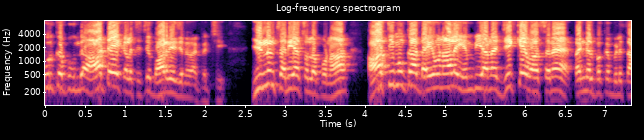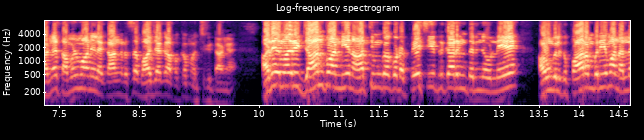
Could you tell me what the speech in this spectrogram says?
குறுக்க புகுந்து ஆட்டையை கலைச்சிச்சு பாரதிய ஜனதா கட்சி. இன்னும் சரியா சொல்ல போனா அதிமுக தயவுனால எம்பியான ஜி கே வாசனை தங்கள் பக்கம் இழுத்தாங்க தமிழ் மாநில காங்கிரஸ் பாஜக பக்கம் வச்சுக்கிட்டாங்க. அதே மாதிரி ஜான் பாண்டியன் அதிமுக கூட பேசிட்டு இருக்காருன்னு தெரிஞ்ச உடனே அவங்களுக்கு பாரம்பரியமா நல்ல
